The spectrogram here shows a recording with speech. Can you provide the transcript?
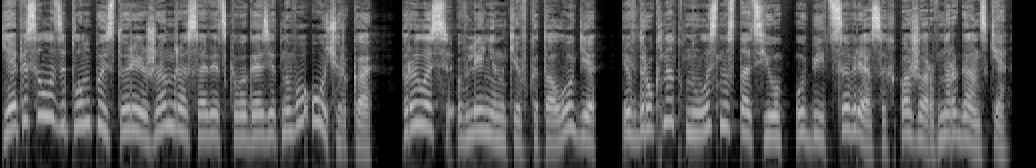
Я писала диплом по истории жанра советского газетного очерка, рылась в Ленинке в каталоге и вдруг наткнулась на статью «Убийца в рясах. Пожар в Нарганске».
